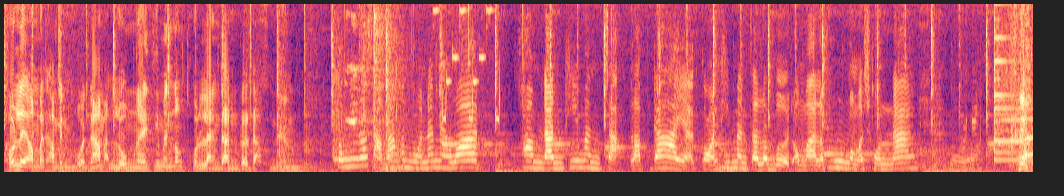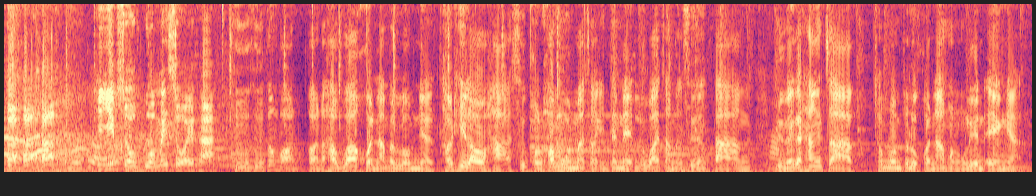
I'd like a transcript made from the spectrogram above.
เขาเลยเอามาทำเป็นขวดน้ำอัดลมไงที่มันต้องทนแรงดันระดับหนึ่ง ตรงนี้เราสามารถคำนวณได้ไหมว่า ความดันที่มันจะรับได้อะก่อนที่มันจะระเบิดออกมาแล้วพุ่งออกมาชนหน้าหนูอะ พี่ยิปโซกลัวไม่สวยค่ะ คือคือต้องบอกก่อนนะครับว่าขวดน้ำอัดลมเนี่ยเท่าที่เราหาสืบค้นข้อมูลมาจากอินเทอร์เน็ตหรือว่าจากหนังสือต่างๆ หรือแม้กระทั่งจากชมรมตลกขวดน้ำของโรงเรียนเองเนี่ยเ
